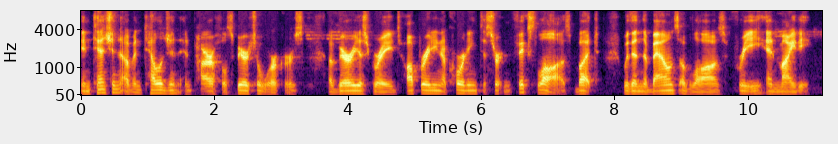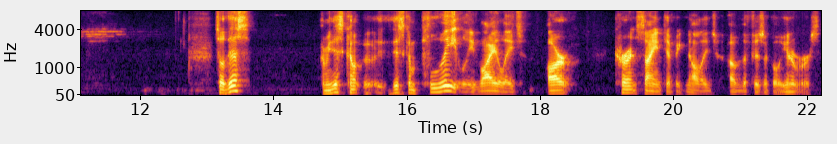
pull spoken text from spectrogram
Intention of intelligent and powerful spiritual workers of various grades operating according to certain fixed laws, but within the bounds of laws free and mighty. So this, I mean, this com- this completely violates our current scientific knowledge of the physical universe.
